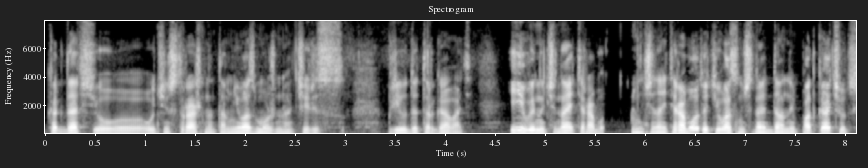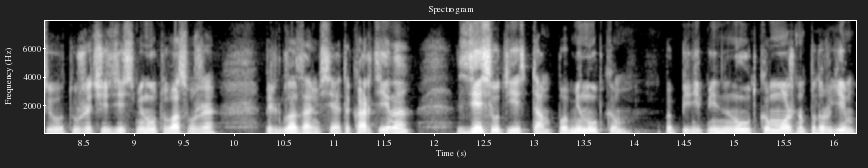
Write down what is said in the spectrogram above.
когда все очень страшно, там невозможно через приводы торговать. И вы начинаете работать. Начинаете работать, и у вас начинают данные подкачиваться, и вот уже через 10 минут у вас уже перед глазами вся эта картина. Здесь вот есть там по минуткам, по минуткам можно по другим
